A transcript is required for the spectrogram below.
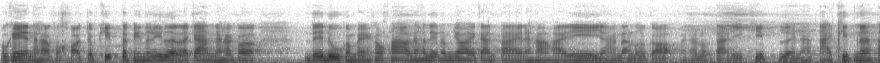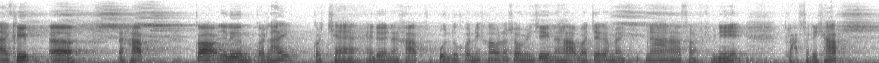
โอเคนะครับ ก็ขอจบคลิปแต่เพียงเท่านี้เลยแล้วกันนะครับก็ได้ดูกันไปคร่าวๆนะครับเรียกน้ำย่อยกันไปนะครับใครที่อยากดาวน์โหลดก็ไปดาวน์โหลดได้ที่คลิปเลยนะฮะใต้คลิปนะใต้คลิป เออนะครับ ก็อย่าลืมกดไลค์กดแชร์ให้ด้วยนะครับขอบคุณทุกคนที่เข้ามารับชมจริงๆนะครับมาเจอกันใหม่คลิปหน้านะสำหรับคลิปนี้กราบสวัสดีครับ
